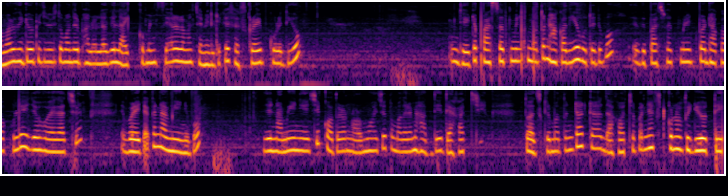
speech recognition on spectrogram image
আমার ভিডিওটি যদি তোমাদের ভালো লাগে লাইক কমেন্ট শেয়ার আর আমার চ্যানেলটিকে সাবস্ক্রাইব করে দিও। যে এটা পাঁচ সাত মিনিট মতো ঢাকা দিয়ে হতে দেবো। এই যে পাঁচ সাত মিনিট পর ঢাকা খুলে এই যে হয়ে গেছে, এবার এটাকে নামিয়ে নিব। যে নামিয়ে নিয়েছি, কতটা নরম হয়েছে তোমাদের আমি হাত দিয়ে দেখাচ্ছি। তো আজকের মতন টাটা, দেখা হচ্ছে আবার নেক্সট কোনো ভিডিওতে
